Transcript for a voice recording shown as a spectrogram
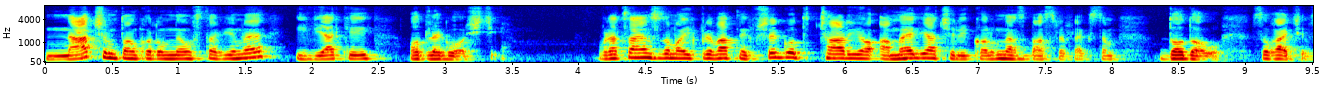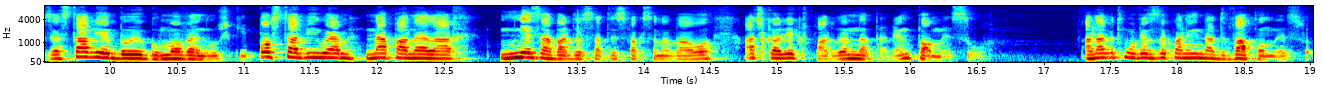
na czym tą kolumnę ustawimy i w jakiej odległości. Wracając do moich prywatnych przygód, Chario Amelia, czyli kolumna z bass reflexem do dołu. Słuchajcie, w zestawie były gumowe nóżki. Postawiłem na panelach, nie za bardzo satysfakcjonowało, aczkolwiek wpadłem na pewien pomysł. A nawet mówiąc dokładniej na dwa pomysły.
